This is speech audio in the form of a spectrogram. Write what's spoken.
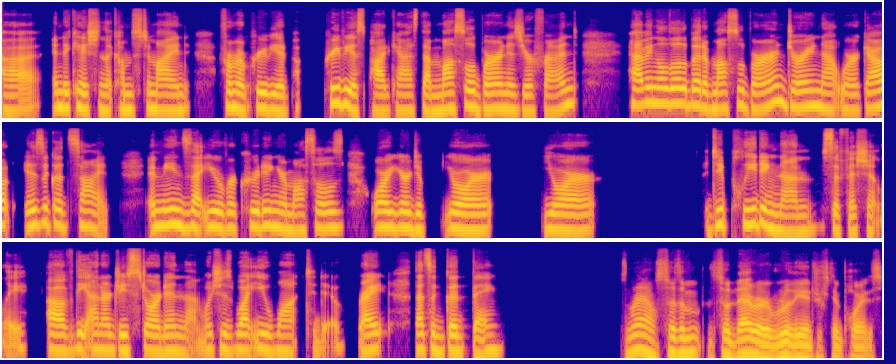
uh, indication that comes to mind from a previous previous podcast that muscle burn is your friend. Having a little bit of muscle burn during that workout is a good sign. It means that you're recruiting your muscles or you're de- you're you're depleting them sufficiently of the energy stored in them, which is what you want to do, right? That's a good thing. Well, so the so there are really interesting points.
